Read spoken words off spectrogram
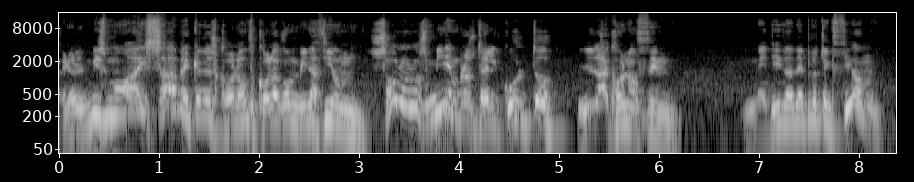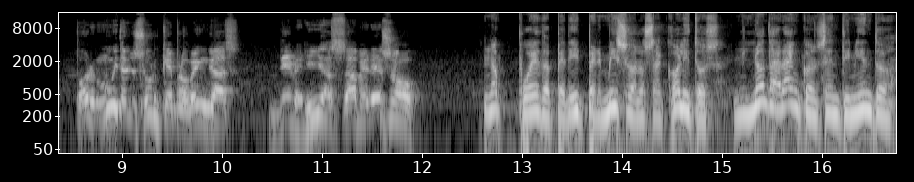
Pero el mismo Ay sabe que desconozco la combinación. Solo los miembros del culto la conocen. Medida de protección. Por muy del sur que provengas, deberías saber eso. No puedo pedir permiso a los acólitos. No darán consentimiento.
